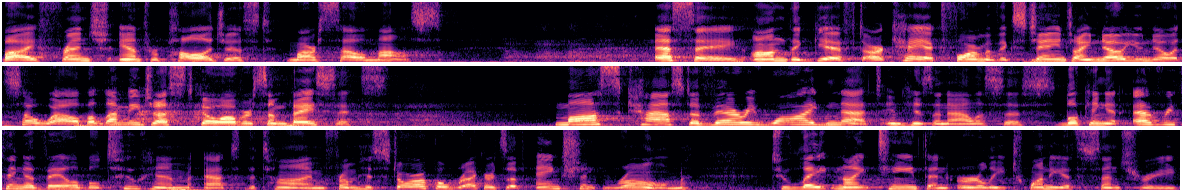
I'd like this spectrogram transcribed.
by French anthropologist Marcel Mauss. Essay on the gift, archaic form of exchange. I know you know it so well, but let me just go over some basics. Mauss cast a very wide net in his analysis, looking at everything available to him at the time, from historical records of ancient Rome to late 19th and early 20th century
